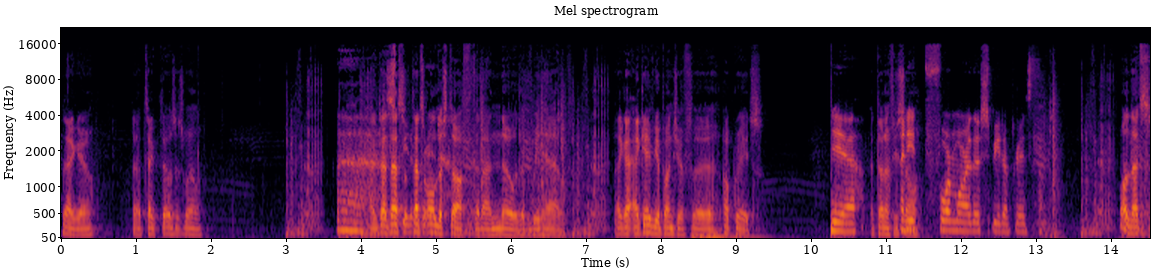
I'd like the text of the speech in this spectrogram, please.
There you go. I'll take those as well. Like that, that's speed that's all the stuff that I know that we have. Like I, I gave you a bunch of uh, upgrades. Yeah, I don't know if you I saw. I need four more of those speed upgrades. Well, that's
